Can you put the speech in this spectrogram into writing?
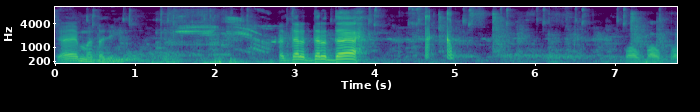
જય માતાજી. રદ્ધા રદ્ધા રદ્ધા બહુ બહુ બહુ.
